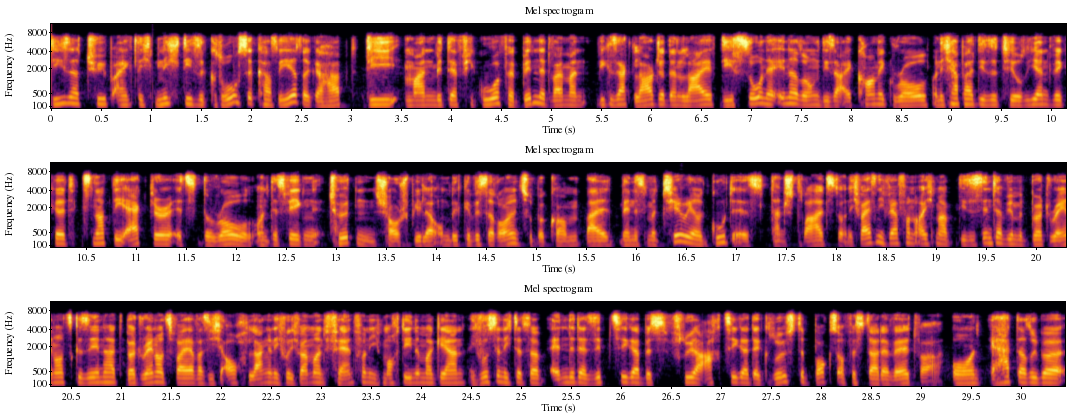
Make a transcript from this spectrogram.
dieser Typ eigentlich nicht diese große Karriere gehabt, die man mit der Figur verbindet, weil man, wie gesagt, larger than life, die ist so in Erinnerung Erinnerung, diese iconic Role. Und ich habe halt diese Theorie entwickelt, it's not the actor, actor, it's the role. Und deswegen töten Schauspieler, um gewisse Rollen zu bekommen, weil wenn das Material gut ist, dann strahlst du. Und ich weiß nicht, wer von euch mal dieses Interview mit Burt Reynolds gesehen hat. Burt Reynolds war ja, was ich auch lange nicht ich war immer ein Fan von ihm, ich mochte ihn immer gern. Ich wusste nicht, dass er Ende der 70er bis früher 80er der größte Box-Office-Star der Welt war. Und er hat darüber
